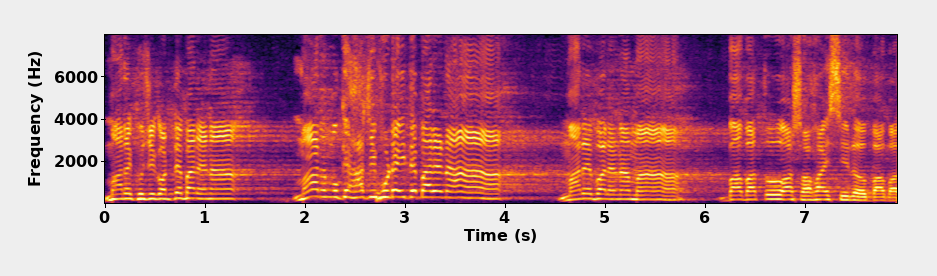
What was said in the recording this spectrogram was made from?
মারে খুশি করতে পারে না, মার মুখে হাসি ফুটাইতে পারে না। মারে বলে না, মা বাবা তো অসহায় ছিল, বাবা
